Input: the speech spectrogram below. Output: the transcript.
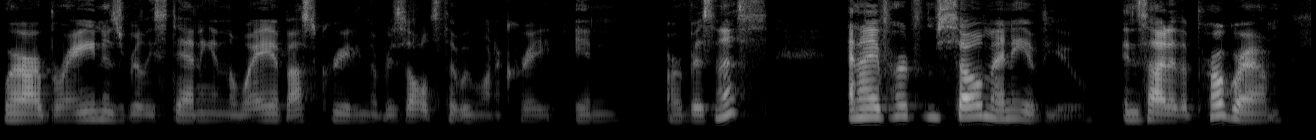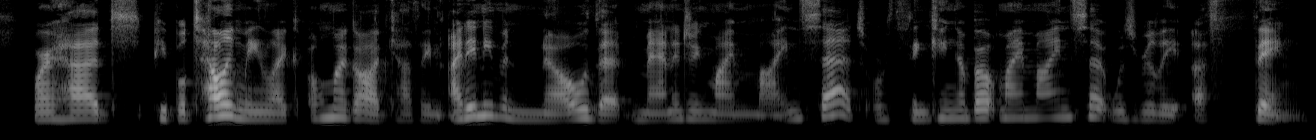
where our brain is really standing in the way of us creating the results that we want to create in our business. And I've heard from so many of you inside of the program where I had people telling me, like, oh my God, Kathleen, I didn't even know that managing my mindset or thinking about my mindset was really a thing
